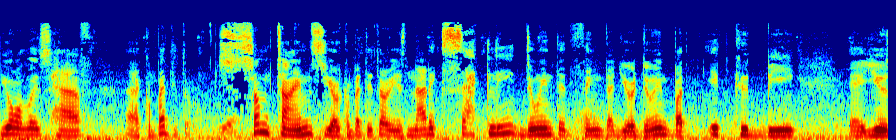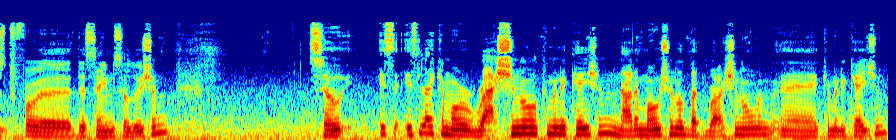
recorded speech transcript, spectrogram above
you always have a competitor. Yeah. Sometimes your competitor is not exactly doing the thing that you're doing, but it could be uh, used for uh, the same solution. So it's, it's like a more rational communication, not emotional, but rational uh, communication.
